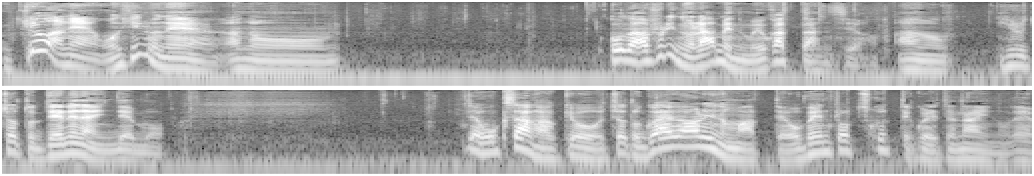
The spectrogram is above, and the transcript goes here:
今日はね、お昼ね、あのー、このアフリのラーメンでもよかったんですよ。あの、昼ちょっと出れないんで、もう。で、奥さんが今日ちょっと具合が悪いのもあってお弁当作ってくれてないので、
